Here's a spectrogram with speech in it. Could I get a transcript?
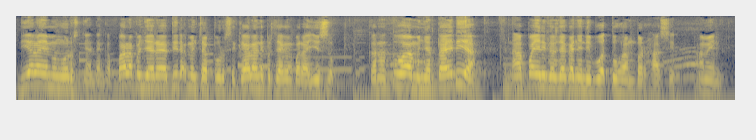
Dialah yang mengurusnya dan kepala penjara tidak mencampur segala yang dipercayakan kepada Yusuf. Karena Tuhan menyertai dia dan apa yang dikerjakannya dibuat Tuhan berhasil. Amin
